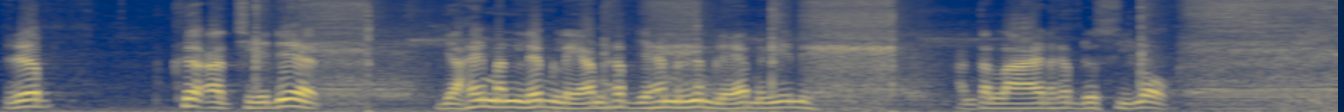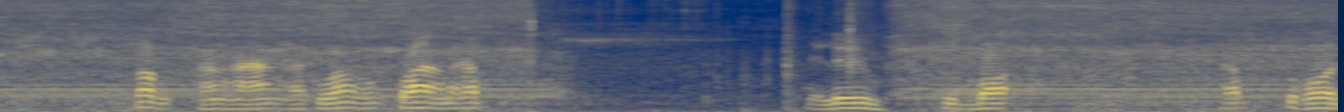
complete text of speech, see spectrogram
นี่ครับเครื่องอัดฉีดเนี่ยอย่าให้มันแหลมๆครับอย่าให้มันแหลมๆอย่างนี้นี่อันตรายนะครับเดี๋ยวสีโลกต้องห่างๆหัวกว้างนะครับ อย่าลืมติดเบาะครับทุกคน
